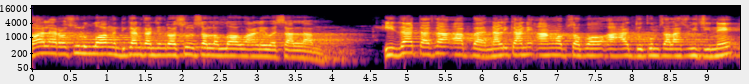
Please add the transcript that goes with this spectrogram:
Qala Rasulullah ngendikan Kanjeng Rasul sallallahu alaihi wasallam Idza tasa'aba nalikane angop sapa ahadukum salah suwijine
